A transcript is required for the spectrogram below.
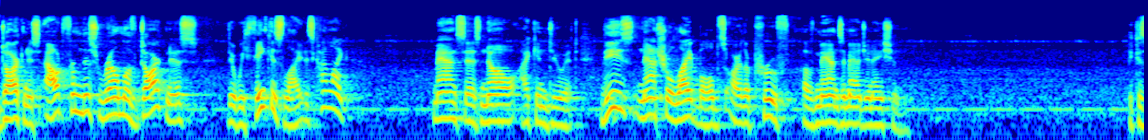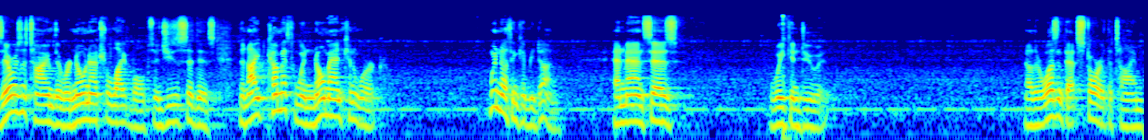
darkness, out from this realm of darkness that we think is light. It's kind of like man says, No, I can do it. These natural light bulbs are the proof of man's imagination. Because there was a time there were no natural light bulbs, and Jesus said this The night cometh when no man can work, when nothing can be done. And man says, We can do it. Now, there wasn't that store at the time,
